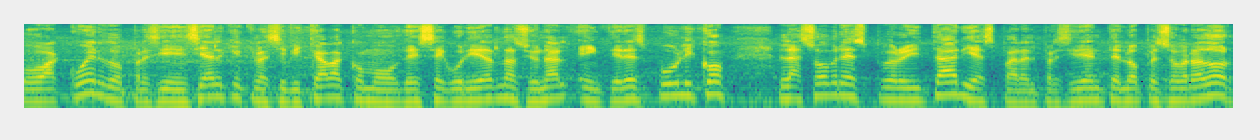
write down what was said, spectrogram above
o acuerdo presidencial que clasificaba como de seguridad nacional e interés público las obras prioritarias para el presidente López Obrador.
